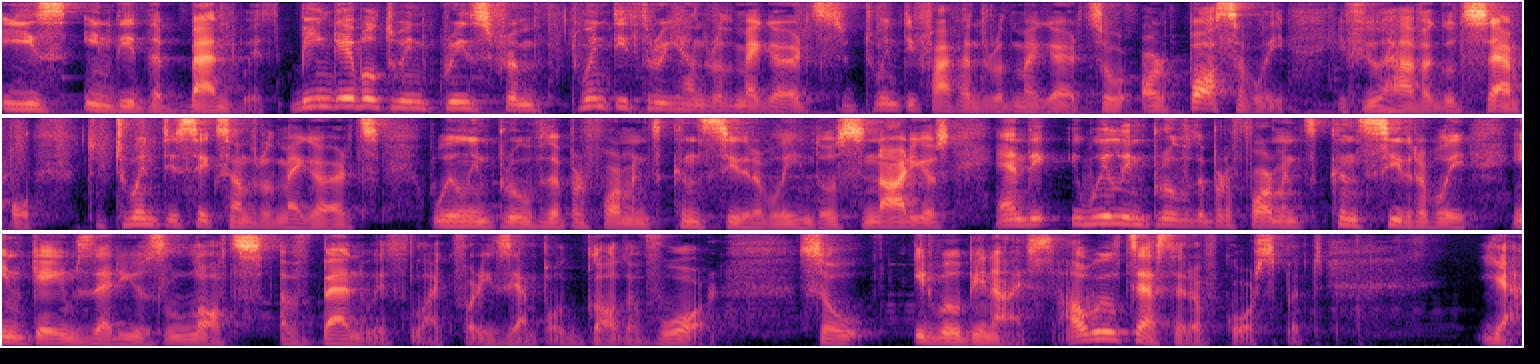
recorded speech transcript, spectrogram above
is indeed the bandwidth. Being able to increase from 2300 MHz to 2500 MHz or, or, possibly, if you have a good sample, to 2600 MHz will improve the performance considerably in those scenarios and it will improve the performance considerably in games that use lots of bandwidth, like for example God of War. So it will be nice. I will test it of course, but yeah,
